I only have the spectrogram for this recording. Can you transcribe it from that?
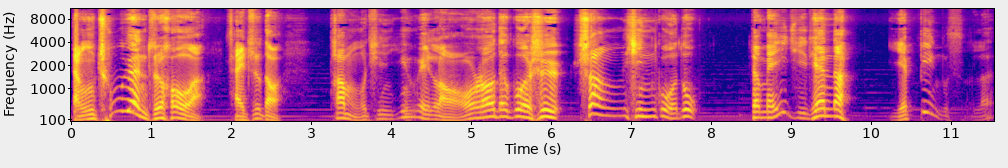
等出院之后啊，才知道他母亲因为姥姥的过世伤心过度，这没几天呢也病死了。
